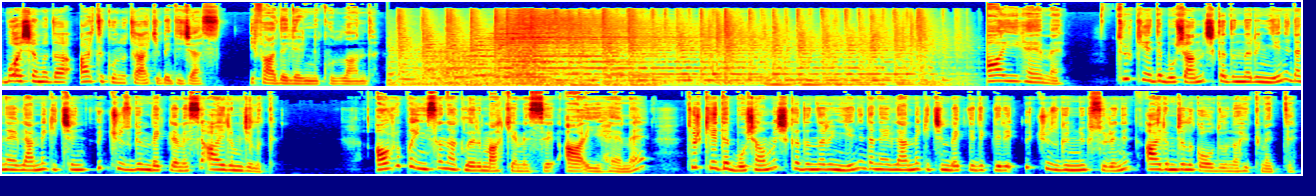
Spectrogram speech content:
Bu aşamada artık onu takip edeceğiz ifadelerini kullandı. AİHM Türkiye'de boşanmış kadınların yeniden evlenmek için 300 gün beklemesi ayrımcılık. Avrupa İnsan Hakları Mahkemesi AİHM, Türkiye'de boşanmış kadınların yeniden evlenmek için bekledikleri 300 günlük sürenin ayrımcılık olduğuna hükmetti.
